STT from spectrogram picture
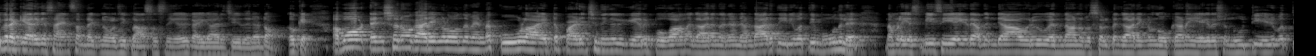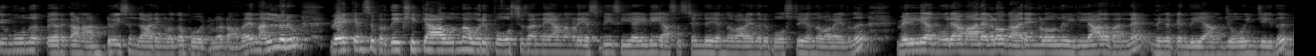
ഇവരൊക്കെ ആയിരിക്കും സയൻസ് ആൻഡ് ടെക്നോളജി ക്ലാസ്സസ് നിങ്ങൾക്ക് കൈകാര്യം ചെയ്ത് തരാം കേട്ടോ. ഓക്കെ അപ്പോൾ ടെൻഷനോ കാര്യങ്ങളോ ഒന്നും വേണ്ട. കൂളായിട്ട് പഠിച്ച് നിങ്ങൾക്ക് കയറി പോകാവുന്ന കാര്യം തന്നെയാണ്. രണ്ടായിരത്തി ഇരുപത്തി മൂന്നിൽ നമ്മൾ എസ് ബി സി ഐയുടെ അതിന്റെ ആ ഒരു എന്താണ് റിസൾട്ടും കാര്യങ്ങളും നോക്കുകയാണെങ്കിൽ ഏകദേശം നൂറ്റി എഴുപത്തി മൂന്ന് പേർക്കാണ് അഡ്വൈസും കാര്യങ്ങളൊക്കെ പോയിട്ടുള്ളത് കേട്ടോ. അതായത് നല്ലൊരു വേക്കൻസി പ്രതീക്ഷിക്കാവുന്ന ഒരു പോസ്റ്റ് തന്നെയാണ് നമ്മുടെ S B C I D assistant എന്ന് പറയുന്ന ഒരു പോസ്റ്റ് എന്ന് പറയുന്നത്. വലിയ നൂലാമാലകളോ കാര്യങ്ങളോ ഒന്നും ഇല്ലാതെ തന്നെ നിങ്ങൾക്ക് എന്ത് ചെയ്യാം? ജോയിൻ ചെയ്ത്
